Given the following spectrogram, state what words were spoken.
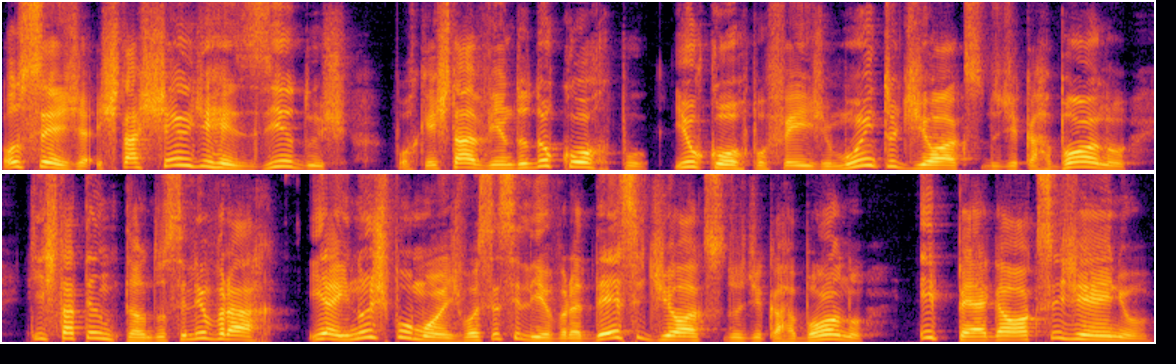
ou seja, está cheio de resíduos porque está vindo do corpo. E o corpo fez muito dióxido de carbono que está tentando se livrar. E aí, nos pulmões, você se livra desse dióxido de carbono e pega oxigênio.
